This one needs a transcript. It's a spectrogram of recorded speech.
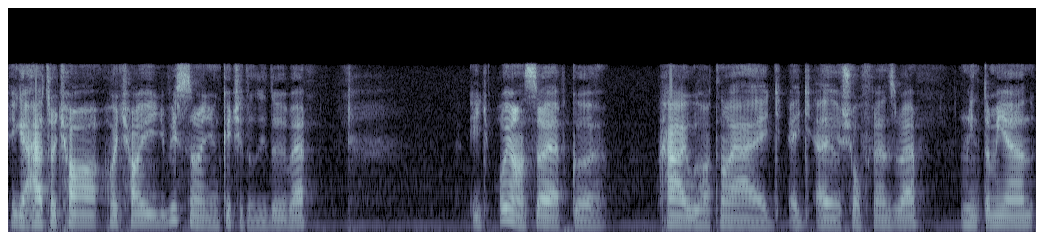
Igen, hát hogyha, hogyha így visszamegyünk kicsit az időbe, így olyan szerepkör hárulhatna rá egy, egy erős offenzbe, mint amilyen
